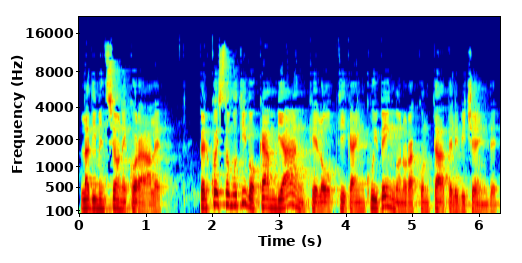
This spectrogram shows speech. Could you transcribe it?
la dimensione corale. Per questo motivo cambia anche l'ottica in cui vengono raccontate le vicende.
